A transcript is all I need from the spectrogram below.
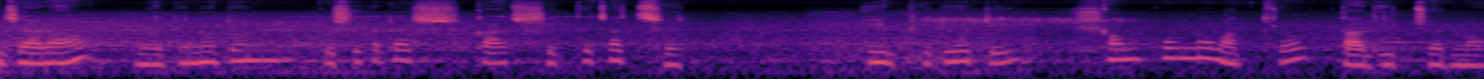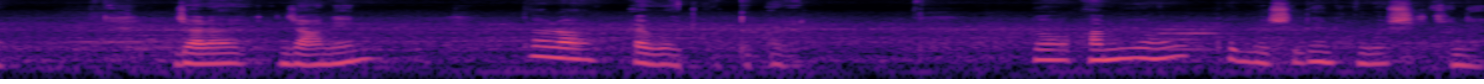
যারা নতুন নতুন কুশি কাটার কাজ শিখতে চাচ্ছেন এই ভিডিওটি সম্পূর্ণ মাত্র তাদের জন্য। যারা জানেন, তারা অ্যাভয়েড করতে পারেন। তো আমিও খুব বেশি দিন হলো শিখিনি।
